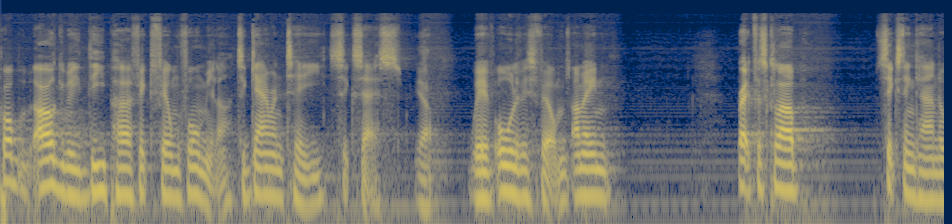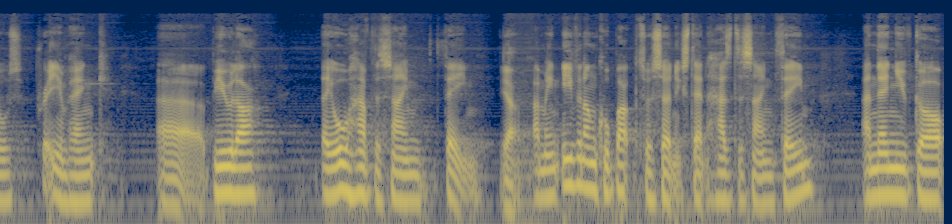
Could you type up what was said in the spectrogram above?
prob- arguably the perfect film formula to guarantee success yeah, with all of his films. I mean, Breakfast Club, Sixteen Candles, Pretty in Pink, uh, Bueller, they all have the same theme. yeah, I mean, even Uncle Buck to a certain extent has the same theme. And then you've got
